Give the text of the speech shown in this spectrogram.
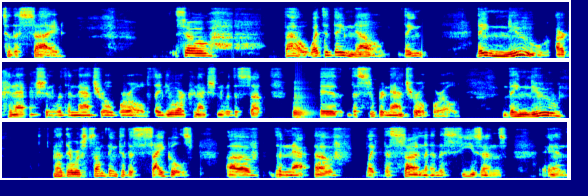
to the side. So, wow, what did they know? They they knew our connection with the natural world. They knew our connection with the with the supernatural world. They knew that there was something to the cycles of the net of like the sun and the seasons and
